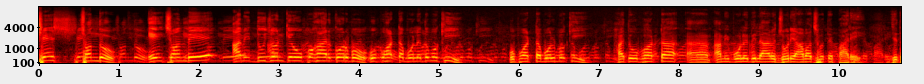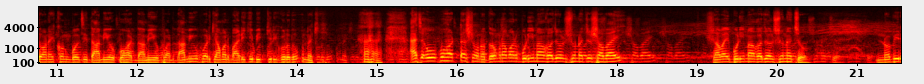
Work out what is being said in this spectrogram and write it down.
শেষ ছন্দ। এই ছন্দে আমি দুজনকে উপহার করব। উপহারটা বলে দেবো কি? উপহারটা বলব কি? হয়তো উপহারটা আমি বলে দিলে আরও জোরে আওয়াজ হতে পারে। যেহেতু অনেকক্ষণ বলছি, দামি উপহার দামি উপহার দামি উপহার কি আমার বাড়িকে বিক্রি করে দেবো নাকি? আচ্ছা উপহারটা শোনো, তোমরা আমার বুড়িমা গজল শুনেছো সবাই সবাই? বুড়িমা গজল শুনেছ নবীর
